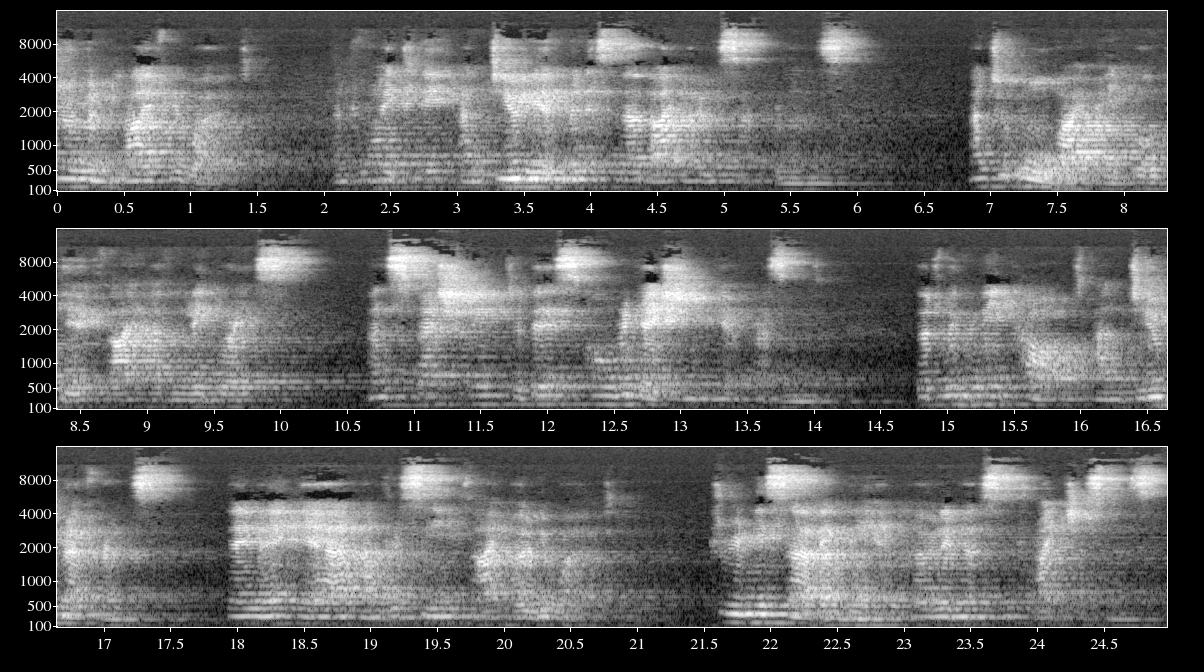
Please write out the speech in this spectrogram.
true and lively word, and rightly and duly administer thy holy sacraments. And to all thy people give thy heavenly grace, and specially to this congregation here present, that with meek heart and due reverence they may hear and receive thy holy word, truly serving thee in holiness and righteousness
